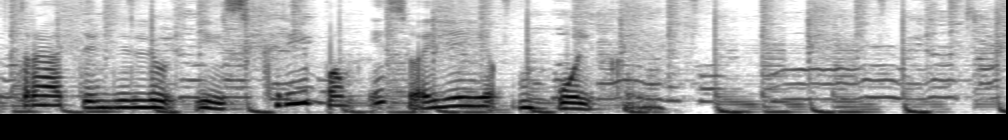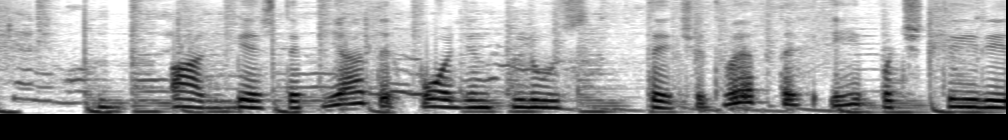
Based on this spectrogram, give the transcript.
Втрати ділю і скріпом, і своєю болькою. А без Т5 по 1 плюс Т4 і по 4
